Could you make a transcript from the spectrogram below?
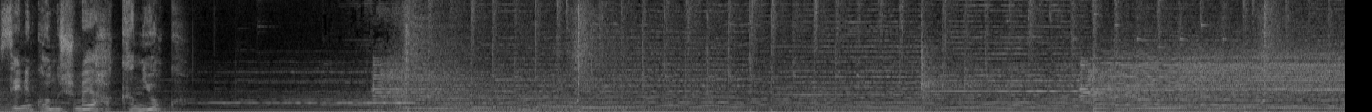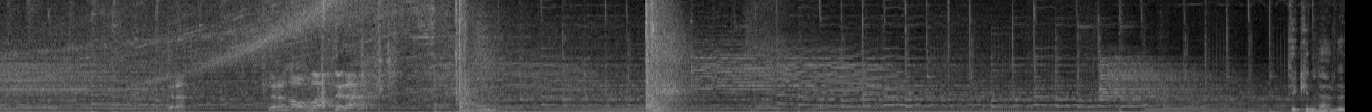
Senin konuşmaya hakkın yok. Abla, Deren. Tekin nerede?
